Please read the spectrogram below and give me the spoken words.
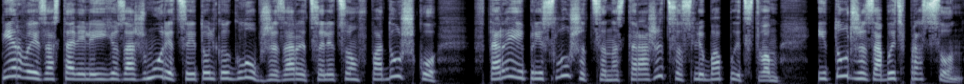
Первые заставили ее зажмуриться и только глубже зарыться лицом в подушку, вторые — прислушаться, насторожиться с любопытством и тут же забыть про сон.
